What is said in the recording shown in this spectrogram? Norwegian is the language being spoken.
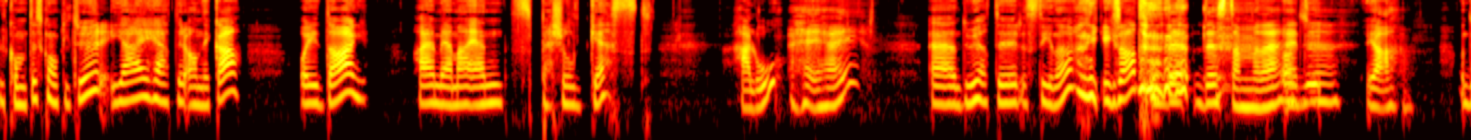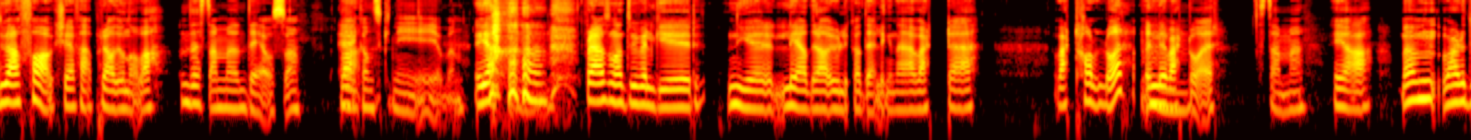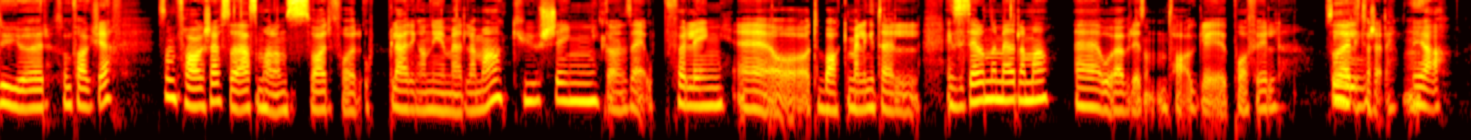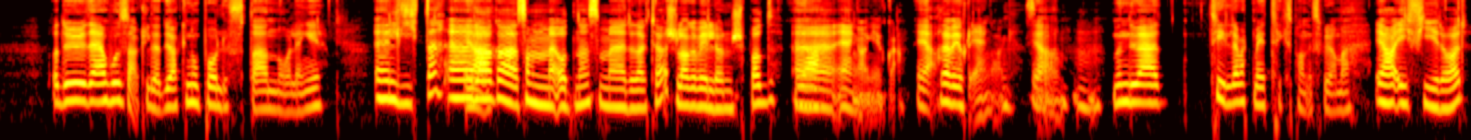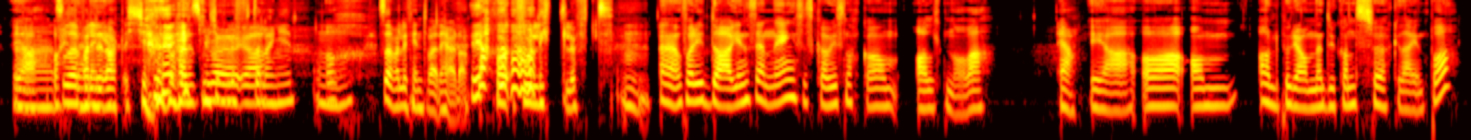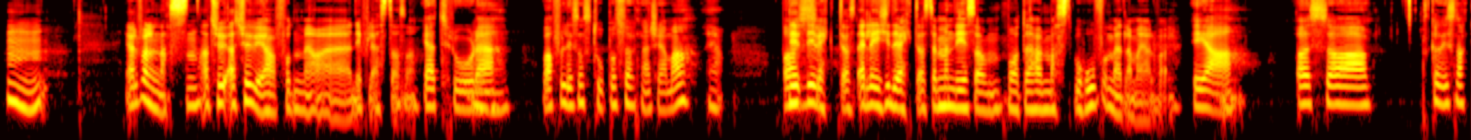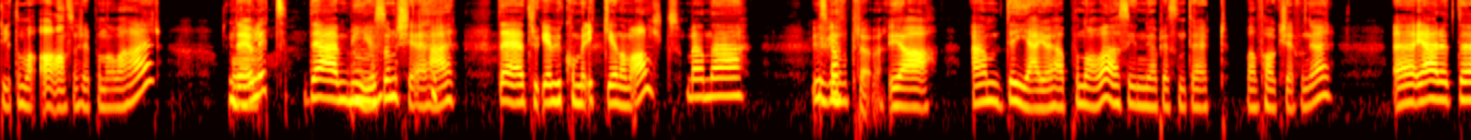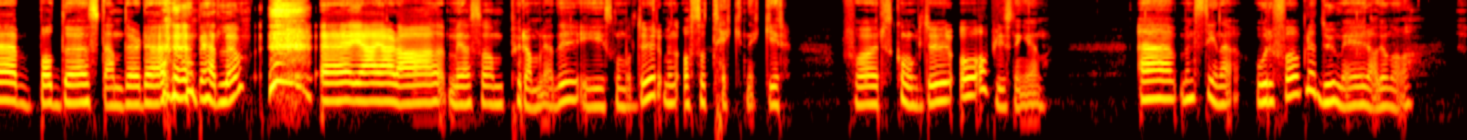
Velkommen til Skånekultur. Jeg heter Annika, og i dag har jeg med meg en special guest. Hallo. Hei, hei. Eh, Du heter Stine, ikke sant? Det, det stemmer, det. Og du- Ja. Og du er fagsjef her på Radio Nova. Det stemmer, det også. Jeg er ganske ny i jobben. Ja, for det er jo sånn at vi velger nye ledere av ulike avdelingene hvert, eh, hvert halvår, eller hvert år. Stemmer. Ja, men hva er det du gjør som fagsjef? Som fagsjef så er det jeg som har ansvar for opplæring av nye medlemmer. Kursing, kan si, oppfølging eh, og tilbakemelding til eksisterende medlemmer. Eh, og øvrig sånn, faglig påfyll. Så det er litt Mm. forskjellig. Mm. Ja. Og du, det er hovedsakelig det. Du har ikke noe på lufta nå lenger. Eh, lite. Eh, Ja. lager, sammen med Ådne, som er redaktør, så lager vi lunsjpod én Ja. gang i uka. Ja. Det har vi gjort én gang. Så, Ja. mm. Men du har tidligere vært med i tekstbehandlingsprogrammet. Ja, i fire år. Ja, Eh, så det er veldig rart å ikke være så mye på lufta lenger. Mm. Så det er veldig fint å være her, da. Ja. Få, få litt luft. Mm. Eh, For i dagens sending så skal vi snakke om Alt Nova. Ja. Ja, og om alle programmene du kan søke deg inn på. Mm. Iallfall nesten. Jeg tror, jeg tror vi har fått med eh, de fleste, altså. Jeg tror det. Mm. I hvert fall de som sto på søknadsskjemaet. Ja. De, de viktigste, eller ikke de viktigste, men de som på en måte har mest behov for medlemmer, iallfall. Ja. Og så skal vi snakke litt om hva annet som skjer på Nova her. Det er jo litt. Det er mye mm. som skjer her. Det tror jeg, Vi kommer ikke gjennom alt, men uh, vi Vi skal får prøve. Ja. Um, det jeg gjør her på Nova, da, siden vi har presentert hva fagsjefen gjør uh, Jeg er et uh, bod standard-medlem. jeg er da med som programleder i Skumkultur, men også tekniker for Skumkultur og Opplysningen. Eh, men Stine, hvorfor ble du med i Radio Nova?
